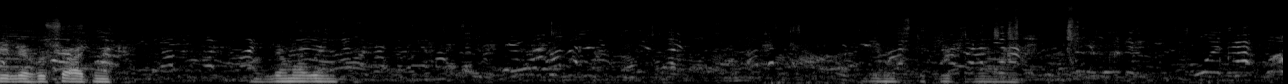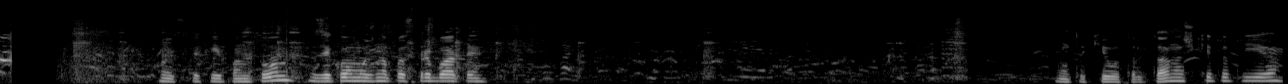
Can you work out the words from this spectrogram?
такий лягушатник для маленьких. Ось такий плаваючий. Ось такий понтон, з якого можна пострибати. Ось такі от альтаночки тут є.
